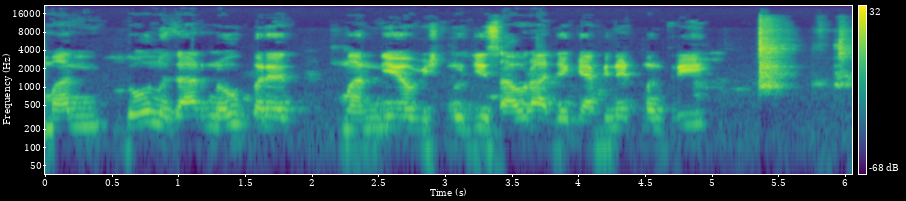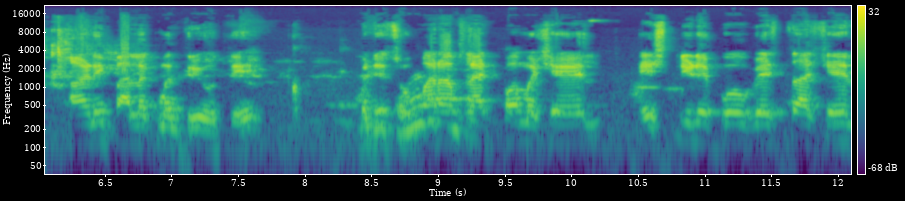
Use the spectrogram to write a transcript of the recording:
मान दोन हजार नऊ पर्यंत माननीय विष्णूजी सावरा जे कॅबिनेट मंत्री आणि पालकमंत्री होते. म्हणजे सोपारा प्लॅटफॉर्म असेल एस टी डेपो वेस्ट असेल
